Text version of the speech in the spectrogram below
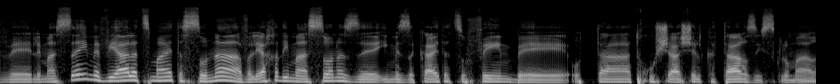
ולמעשה היא מביאה על עצמה את אסונה, אבל יחד עם האסון הזה היא מזכה את הצופים באותה תחושה של קתרזיס, כלומר,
